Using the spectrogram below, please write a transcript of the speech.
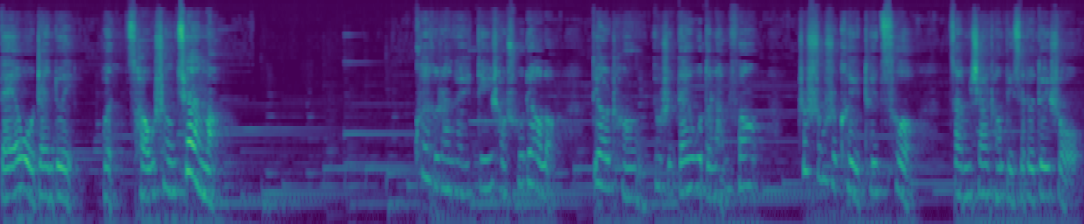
，Devil 战队稳操胜券了。快克战队第一场输掉了，第二场又是 Devil 的蓝方，这是不是可以推测咱们下场比赛的对手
